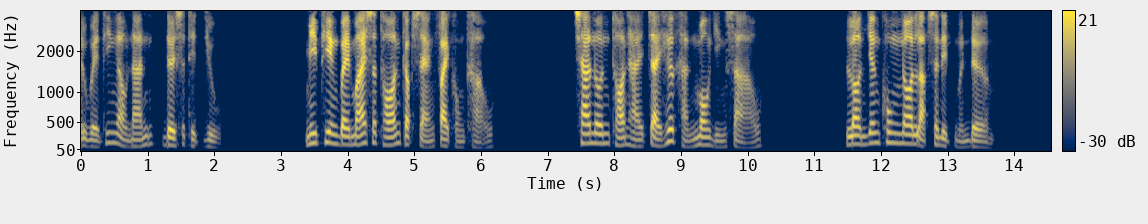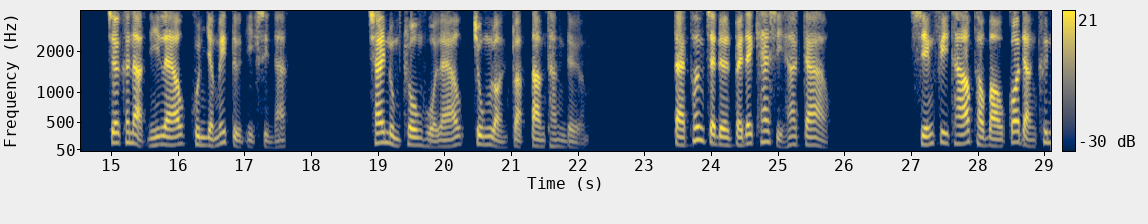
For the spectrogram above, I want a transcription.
ริเวณที่เงานั้นโดยสถิตอยู่ มีเพียงใบไม้สะท้อนกับแสงไฟของเขา ชานนท์ถอนหายใจเฮือกหันมองหญิงสาว หลอนยังคงนอนหลับสนิทเหมือนเดิม เจอขนาดนี้แล้วคุณยังไม่ตื่นอีกสินะชายหนุ่มโครงหัวแล้วจุงหล่อนกลับตามทางเดิม แต่เพิ่งจะเดินไปได้แค่สี่ห้าก้าวเสียงฝีเท้าเบาๆก็ดังขึ้น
